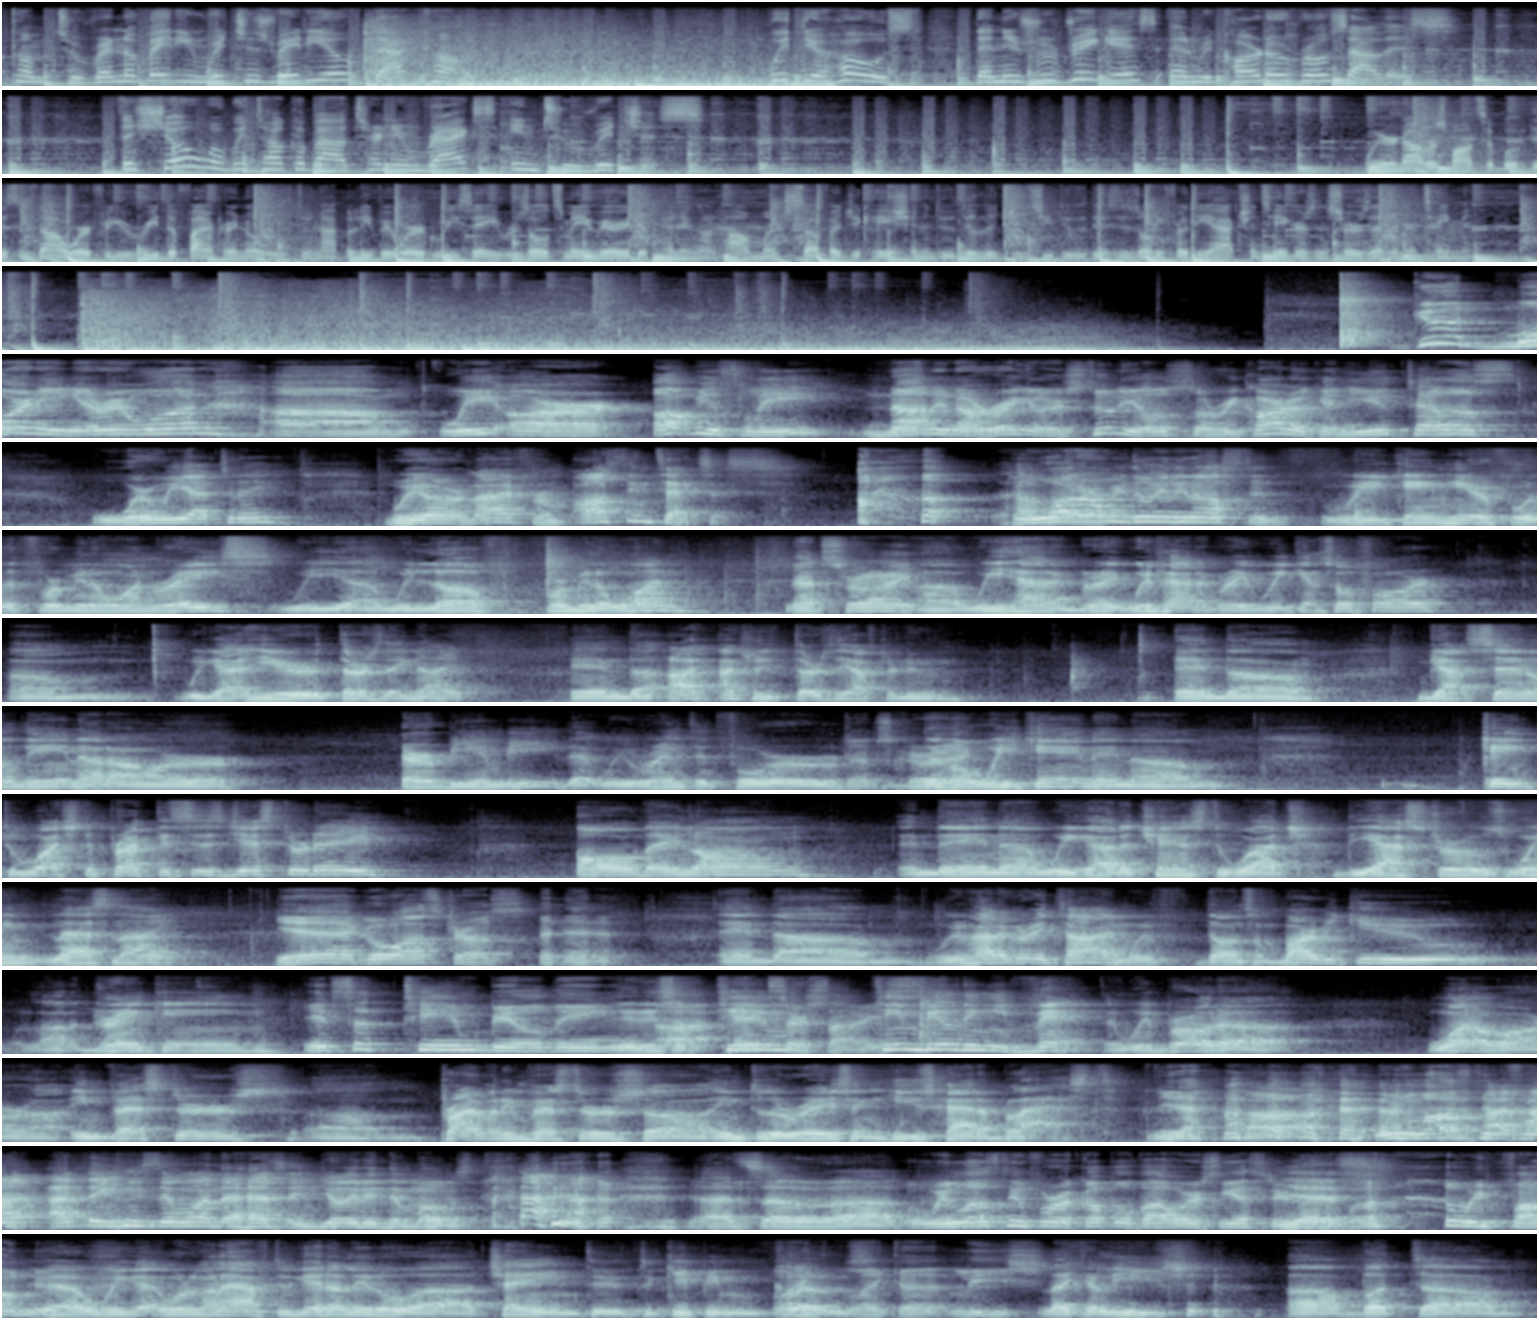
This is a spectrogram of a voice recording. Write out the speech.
Welcome to RenovatingRichesRadio.com with your hosts, Dennis Rodriguez and Ricardo Rosales. The show where we talk about turning rags into riches. We are not responsible if this is not work for you. Read the fine print only. Do not believe a word we say. Results may vary depending on how much self education and due diligence you do. This is only for the action takers and serves as entertainment. Good morning, everyone. Um, we are obviously not in our regular studios, so Ricardo, can you tell us where we at today? We are live from Austin, Texas. what are we doing in Austin? We came here for the Formula One race. We uh, we love Formula One. That's right. Uh, we had a great we've had a great weekend so far. Um, we got here Thursday night and uh, actually Thursday afternoon, and um, got settled in at our Airbnb that we rented for the whole weekend, and um, came to watch the practices yesterday all day long, and then uh, we got a chance to watch the Astros win last night. yeah, go Astros. and um, we've had a great time. We've done some barbecue, a lot of drinking. it's a team building It is uh, a team exercise. team building event, and we brought uh, one of our uh, investors, um, private investors, uh, into the race, and he's had a blast. Yeah, we lost him I, for I, I think he's the one that has enjoyed it the most. Uh, so uh, we lost him for a couple of hours yesterday. Yes. but we found him. yeah, we got we're gonna have to get a little uh, chain to, to keep him like, close. like a leash. like a leash. Uh, but um,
